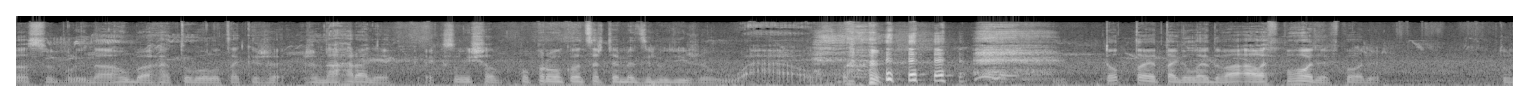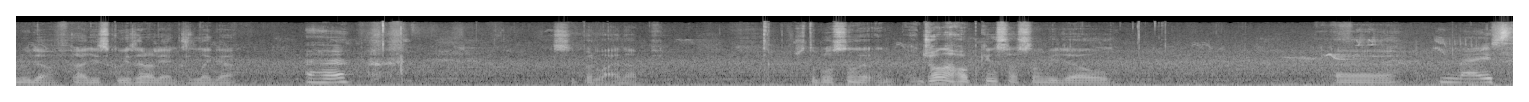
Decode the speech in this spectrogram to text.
tam sme boli na hubách a to bolo také, že, že na hrane. Jak som išiel po prvom koncerte medzi ľudí, že wow. Toto je tak ledva, ale v pohode, v pohode. Tu ľudia v hľadisku vyzerali jak z lega. Aha. Super line-up. Že to bolo som... Johna Hopkinsa som videl... E, Nice.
